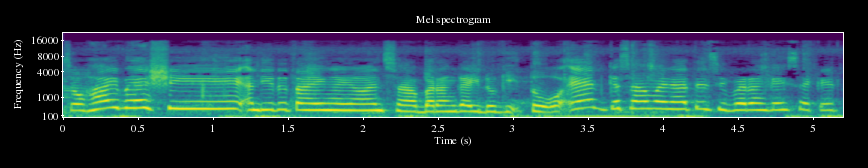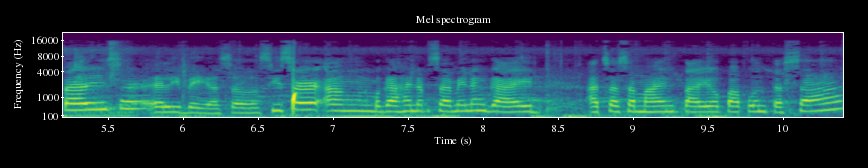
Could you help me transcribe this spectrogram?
So hi Beshi! Andito tayo ngayon sa Barangay Dugi 2 and kasama natin si Barangay Secretary Sir Eli Bea. So si Sir ang maghahanap sa amin ng guide at sasamahan tayo papunta sa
